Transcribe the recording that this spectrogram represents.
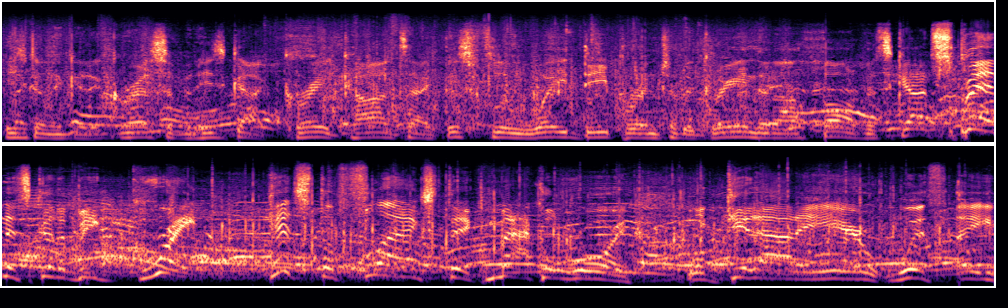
he's going to get aggressive, and he's got great contact. This flew way deeper into the green than I thought. If it's got spin, it's going to be great. Hits the flagstick. McIlroy will get out of here with a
